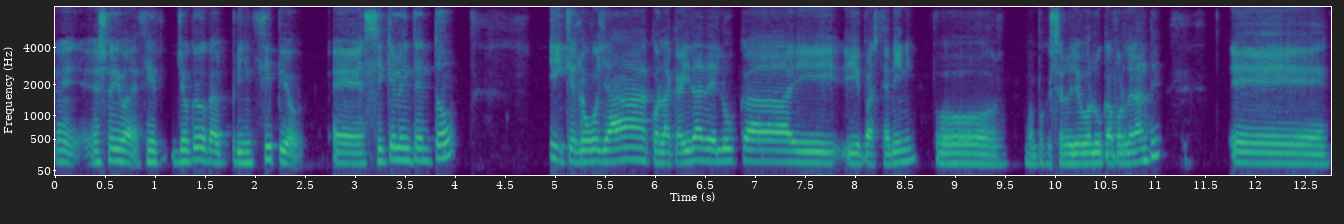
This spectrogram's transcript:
eh, eso iba a decir, yo creo que al principio eh, sí que lo intentó y que luego ya con la caída de Luca y, Bastianini, porque se lo llevó Luca por delante, eh,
